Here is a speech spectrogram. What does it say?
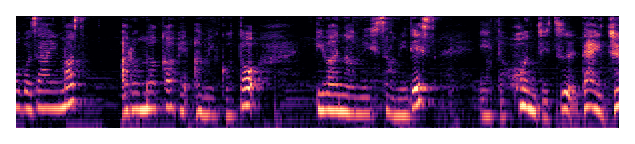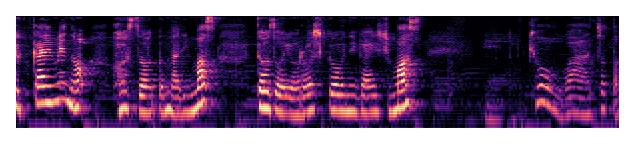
ようございます。アロマカフェアミこと岩波久美です。えっ、ー、と本日第10回目の放送となります。どうぞよろしくお願いします。えーと、今日はちょっと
